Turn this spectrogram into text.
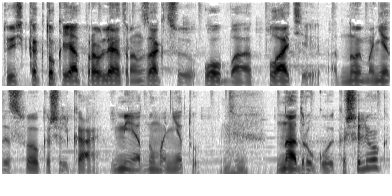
То есть, как только я отправляю транзакцию об оплате одной монеты своего кошелька, имея одну монету, угу. на другой кошелек,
